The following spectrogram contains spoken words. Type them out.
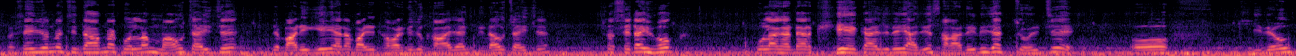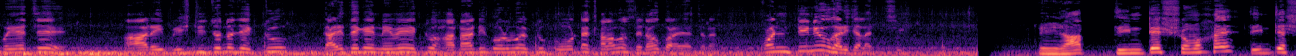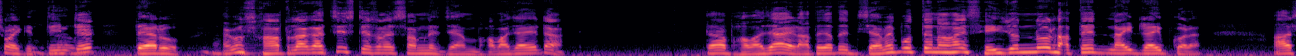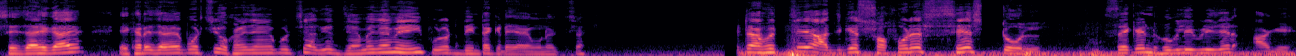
তো সেই জন্য চিন্তা ভাবনা করলাম, মাও চাইছে যে বাড়ি গিয়েই একটা বাড়ির খাবার কিছু খাওয়া যাক, দিদাও চাইছে। তো সেটাই হোক, কোলাঘাটে আর খেয়ে কাজ নেই, আজকে সারাদিনই যা চলছে ও খিদেও পেয়েছে। আর এই বৃষ্টির জন্য যে একটু গাড়ি থেকে নেমে একটু হাঁটাহাঁটি করব, একটু কোমরটা ছাড়াবো, সেটাও করা যাচ্ছে না। কন্টিনিউ গাড়ি চালাচ্ছি। এই রাত তিনটের সময় তিনটের সময় কি? তিনটে তেরো। এখন সাঁতরাগাছি স্টেশনের সামনে জ্যাম। ভাবা যায় এটা? তা ভাবা যায়, রাতে যাতে জ্যামে পড়তে না হয়, সেই জন্য রাতে নাইট ড্রাইভ করা। আর সেই জায়গায় এখানে জ্যামে পড়ছি, ওখানে জ্যামে পড়ছি, আজকে জ্যামে জ্যামেই পুরো দিনটা কেটে যাবে মনে হচ্ছে। এটা হচ্ছে আজকের সফরের শেষ টোল সেকেন্ড হুগলি ব্রিজের আগে।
